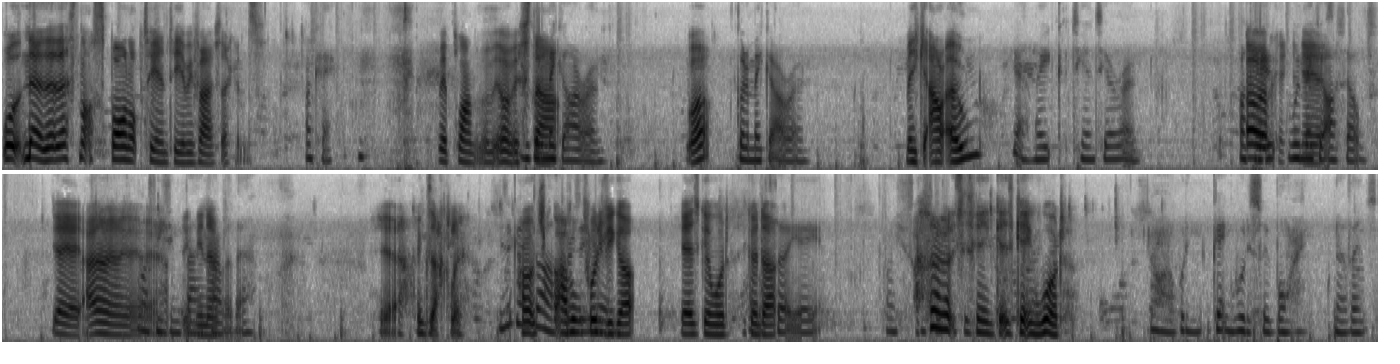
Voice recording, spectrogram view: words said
Well, no, let- let's not spawn up TNT every five seconds. Okay, We plan when we, when we we've got to make it our own. What? Got to make it our own. Make it our own? Yeah, make TNT our own. Okay, Oh, okay, we yeah, make it ourselves. Yeah, yeah, don't. Yeah, yeah, using yeah, bad cover there. Yeah, exactly. Is it How going much, dark? how much wood have you got? Yeah, it's going wood. It's going got dark. 38. I was just I feel like it's just getting, it's getting wood, Oh, wooding, getting wood is so boring. No offense.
